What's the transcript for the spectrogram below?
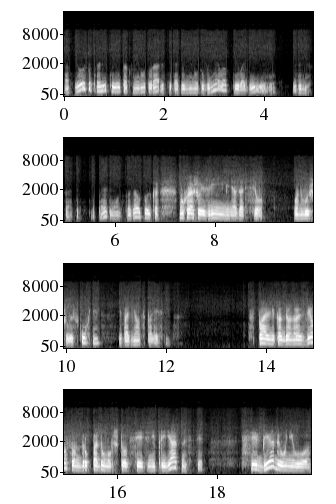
А слезы, пролитые как в минуту радости, так и в минуту гнева, приводили его в замешательство. Поэтому он сказал только «Ну хорошо, извини меня за все». Он вышел из кухни и поднялся по лестнице спальне, когда он разделся, он вдруг подумал, что все эти неприятности, все беды у него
